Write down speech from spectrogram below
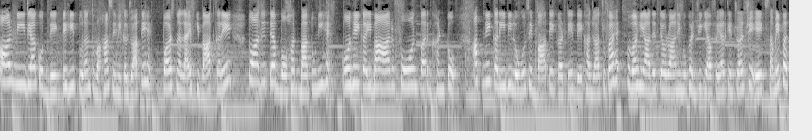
और मीडिया को देखते ही तुरंत वहाँ से निकल जाते हैं। पर्सनल लाइफ की बात करें तो आदित्य बहुत बातूनी है। उन्हें कई बार फ़ोन पर घंटों अपने करीबी लोगों से बातें करते देखा जा चुका है। वहीं आदित्य और रानी मुखर्जी के अफेयर के चर्चे एक समय पर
